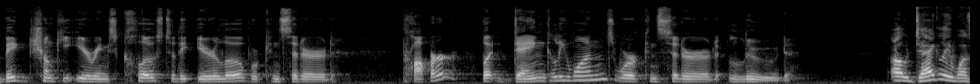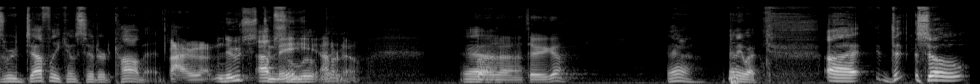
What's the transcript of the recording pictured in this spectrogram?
big chunky earrings close to the earlobe were considered proper, but dangly ones were considered lewd. Oh, dangly ones were definitely considered common. I, news to me. I don't know. Yeah. But uh, there you go. Yeah. Anyway, uh, th- so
